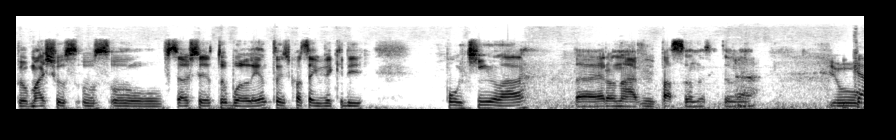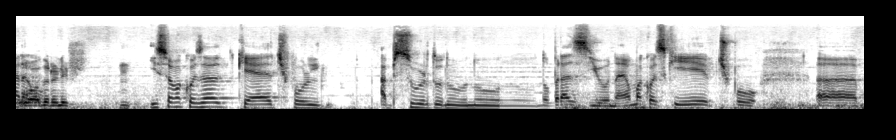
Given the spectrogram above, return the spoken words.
Por mais que os- os- o céu esteja turbulento, a gente consegue ver aquele pontinho lá da aeronave passando assim também. É. E o, E, cara, o Alder, ele. Isso é uma coisa que é, tipo, absurdo no, no, no Brasil, né? É uma coisa que, tipo, ah,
